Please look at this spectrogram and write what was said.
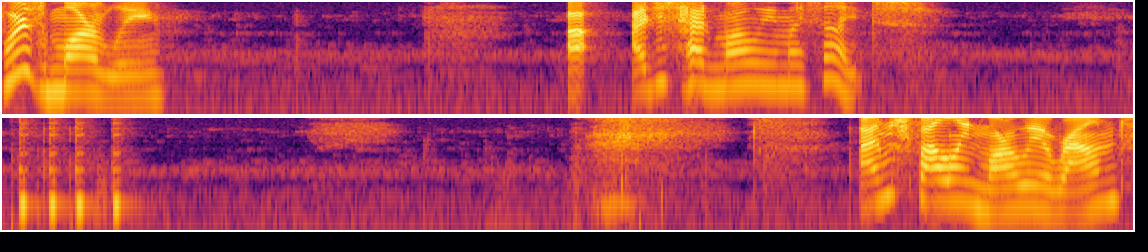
Where's Marley? I I just had Marley in my sights. I'm just following Marley around.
